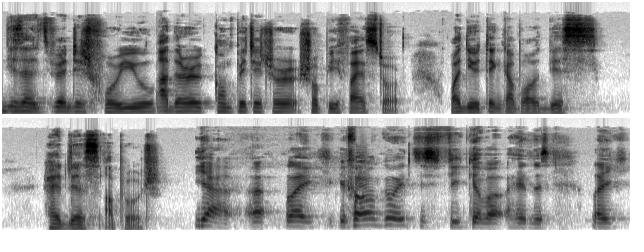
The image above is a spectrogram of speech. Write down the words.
disadvantage for you other competitor shopify store. What do you think about this headless approach yeah uh, like if i'm going to speak about headless like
